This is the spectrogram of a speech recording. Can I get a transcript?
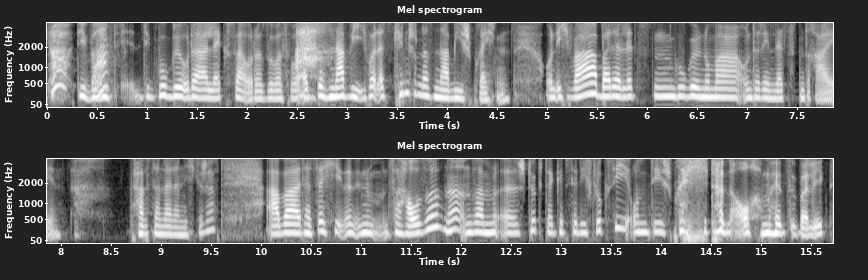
Die was? Und die Google oder Alexa oder sowas. Also das Navi. Ich wollte als Kind schon das Navi sprechen. Und ich war bei der letzten Google-Nummer unter den letzten drei. Ach. Habe es dann leider nicht geschafft. Aber tatsächlich in, in, zu Hause, ne, in unserem äh, Stück, da gibt es ja die Fluxi und die spreche ich dann auch, haben wir jetzt überlegt.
